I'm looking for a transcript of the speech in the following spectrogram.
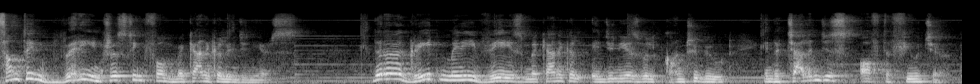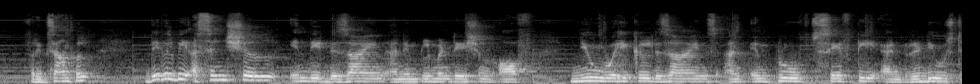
Something very interesting for mechanical engineers. There are a great many ways mechanical engineers will contribute in the challenges of the future. For example, they will be essential in the design and implementation of new vehicle designs and improved safety and reduced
